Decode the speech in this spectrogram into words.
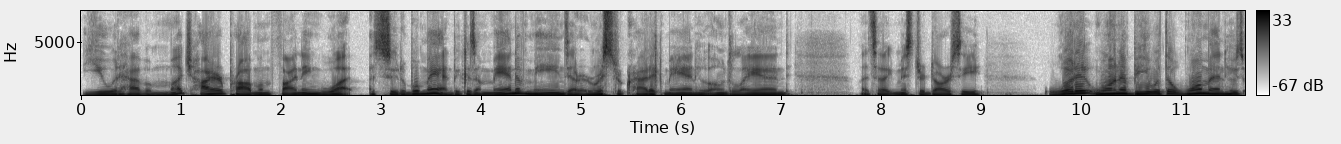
you would have a much higher problem finding what? A suitable man. Because a man of means, an aristocratic man who owned land, let's say like Mr. Darcy, wouldn't want to be with a woman who's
